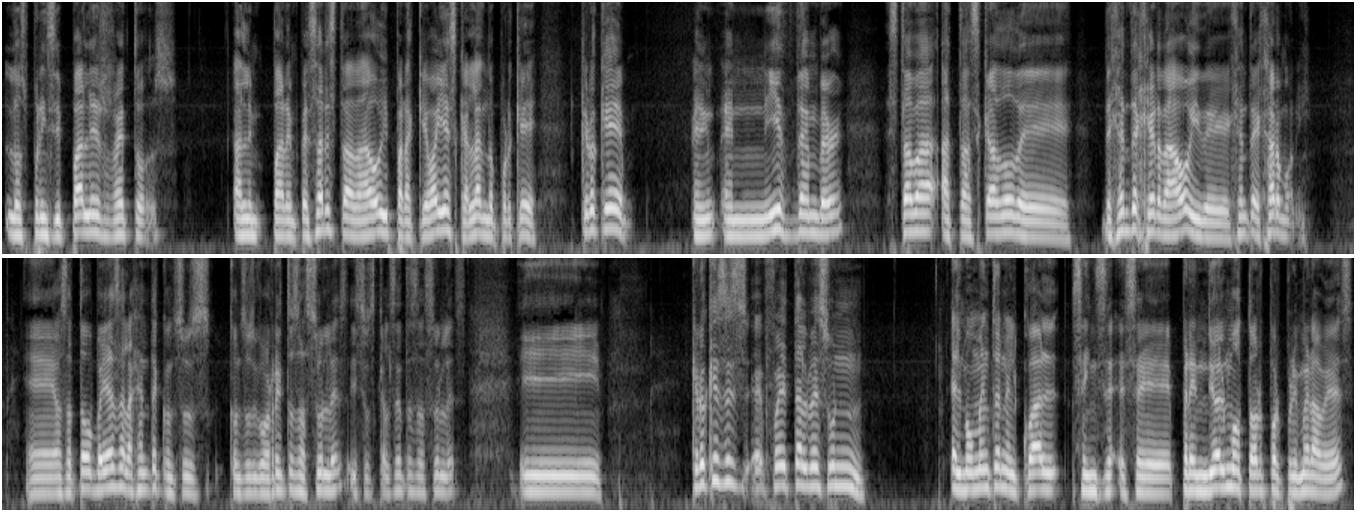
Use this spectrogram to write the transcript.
los principales retos Em, para empezar esta DAO y para que vaya escalando, porque creo que en, East Denver estaba atascado de, de gente de HerdAO y de gente de Harmony. Eh, o sea, todo, veías a la gente con sus, con sus gorritos azules y sus calcetas azules. Y creo que ese eh, fue tal vez un el momento en el cual se, se prendió el motor por primera vez.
